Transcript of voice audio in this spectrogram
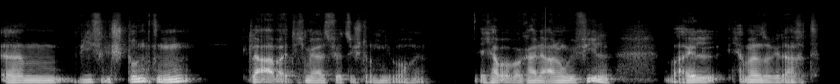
ähm, wie viele Stunden, klar arbeite ich mehr als 40 Stunden die Woche. Ich habe aber keine Ahnung, wie viel, weil ich habe mir so gedacht,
